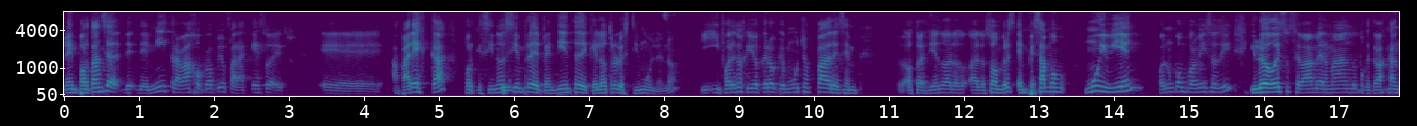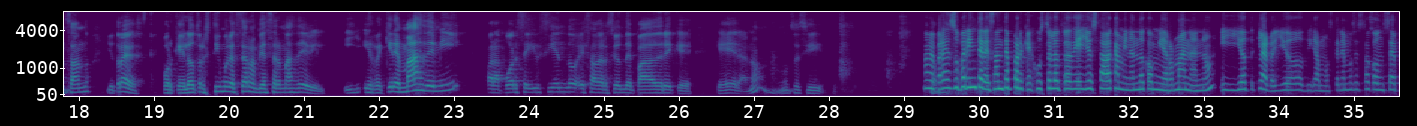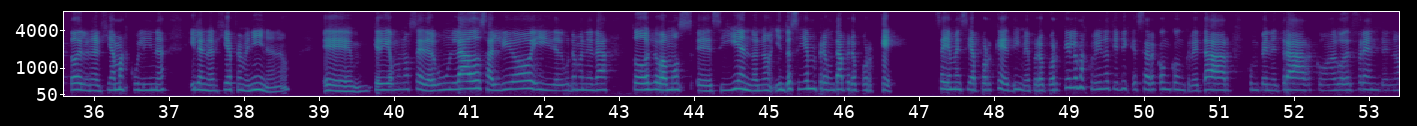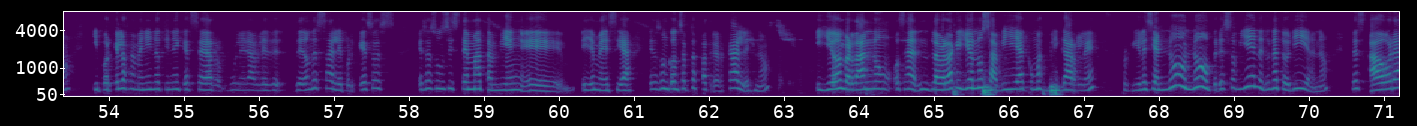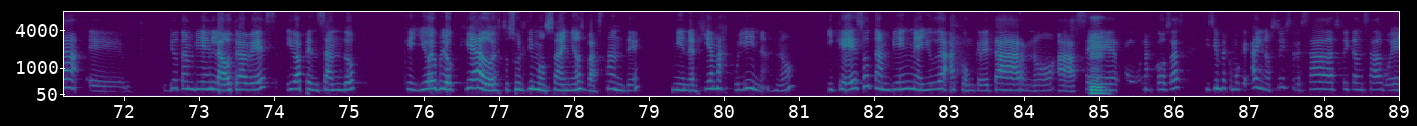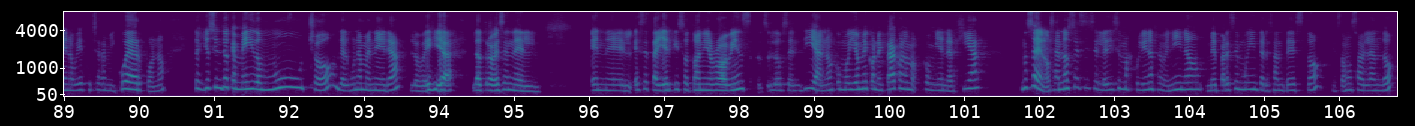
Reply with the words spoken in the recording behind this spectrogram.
la importancia de, mi trabajo propio para que eso eh, aparezca, porque si no es siempre dependiente de que el otro lo estimule, ¿no? Y, por eso es que yo creo que muchos padres, en, otras viendo a los, a los hombres, empezamos muy bien con un compromiso así, y luego eso se va mermando porque te vas cansando, y otra vez, porque el otro estímulo externo empieza a ser más débil y, y requiere más de mí para poder seguir siendo esa versión de padre que, que era, ¿no? No sé si, me parece súper interesante porque justo el otro día yo estaba caminando con mi hermana, ¿no? Y yo, claro, yo, digamos, tenemos este concepto de la energía masculina y la energía femenina, ¿no? Eh, que digamos, no sé, de algún lado salió y de alguna manera todos lo vamos eh, siguiendo, ¿no? Y entonces ella me preguntaba, ¿pero por qué? O sea, ella me decía, ¿por qué? Dime, ¿pero por qué lo masculino tiene que ser con concretar, con penetrar, con algo de frente, ¿no? ¿Y por qué lo femenino tiene que ser vulnerable? de dónde sale? Porque eso es eso es un sistema también, eh, ella me decía, esos son conceptos patriarcales, ¿no? Y yo en verdad no, o sea, la verdad que yo no sabía cómo explicarle, porque yo le decía, no, no, pero eso viene de una teoría, ¿no? Entonces ahora eh, yo también la otra vez iba pensando que yo he bloqueado estos últimos años bastante mi energía masculina, ¿no? Y que eso también me ayuda a concretar, ¿no? A hacer mm. algunas cosas y siempre es como que, ay, no, estoy estresada, estoy cansada, bueno, voy a escuchar a mi cuerpo, ¿no? Entonces yo siento que me he ido mucho, de alguna manera, lo veía la otra vez en el, en el, ese taller que hizo Tony Robbins, lo sentía, ¿no? Como yo me conectaba con, con mi energía, no sé, o sea, no sé si se le dice masculino o femenino, me parece muy interesante esto que estamos hablando,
